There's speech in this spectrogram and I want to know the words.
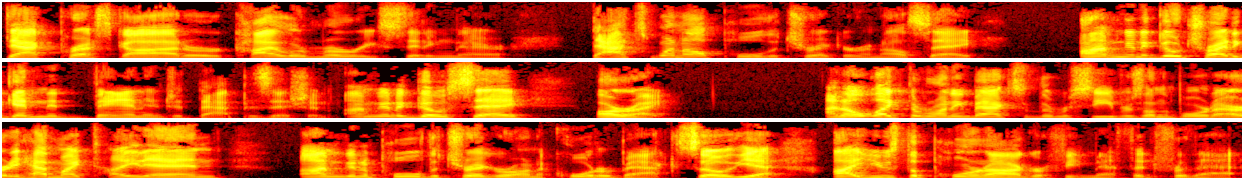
Dak Prescott or Kyler Murray sitting there. That's when I'll pull the trigger and I'll say, I'm going to go try to get an advantage at that position. I'm going to go say, all right, I don't like the running backs or the receivers on the board. I already have my tight end. I'm going to pull the trigger on a quarterback. So, yeah, I use the pornography method for that.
